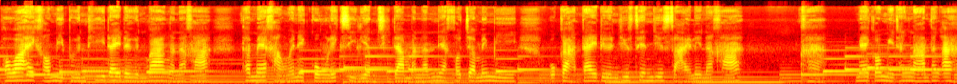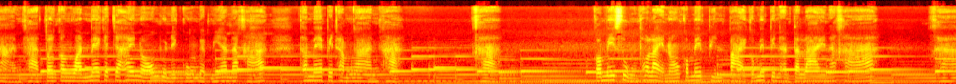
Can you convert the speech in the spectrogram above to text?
เพราะว่าให้เขามีพื้นที่ได้เดินบ้างนะคะ ถ้าแม่ขังไว้ในกรงเล็กสี่เหลี่ยมสีดำอันนั้นเนี่ยเขาจะไม่มีโอกาสได้เดินยืดเส้นยืดสายเลยนะคะค่ะแม่ก็มีทั้งน้ำทั้งอาหารค่ะ ตอนกลางวันแม่ก็จะให้น้องอยู่ในกรงแบบนี้นะคะ ถ้าแม่ไปทำงานค่ะ ค่ะ ก็ไม่สูงเท่าไหร่น้องก็ไม่ปีนป่ายก็ไม่เป็นอันตรายนะคะ ค่ะ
